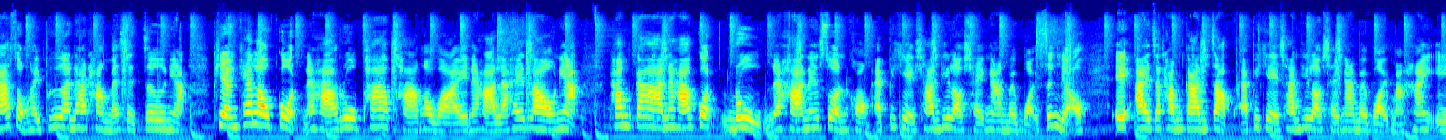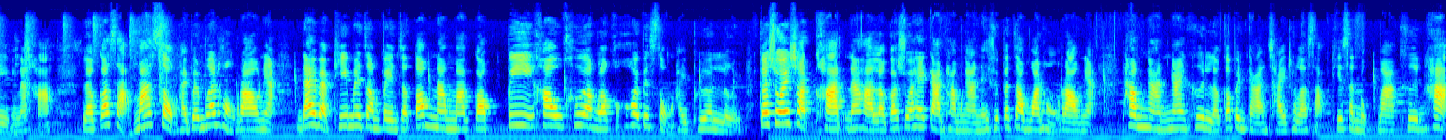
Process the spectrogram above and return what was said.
นะส่งให้เพื่อนนะคะทาง Messenger เนี่ยเพียงแค่เรากดนะคะ รูปภาพค้างเอาไว้นะคะ และให้เราเนี่ย ทำการนะคะกดรูปนะคะ ในส่วนของแอปพลิเคชันที่เราใช้งานบ่อยๆ ซึ่งเดี๋ยว AI จะทำการจับแอปพลิเคชันที่เราใช้งานบ่อยๆ มาให้เองนะคะ แล้วก็สามารถส่งให้เพื่อนๆของเราเนี่ย ได้แบบที่ไม่จำเป็นจะต้องนำมา Copy เข้าเครื่อง แล้วก็ค่อยไปส่งให้เพื่อนเลย ก็ช่วยช็อตคัทนะคะ แล้วก็ช่วยให้การทำงานในชีวิตประจำวันของเราเนี่ยทำงานง่ายขึ้น แล้วก็เป็นการใช้โทรศัพท์ที่สนุกมากขึ้นค่ะ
